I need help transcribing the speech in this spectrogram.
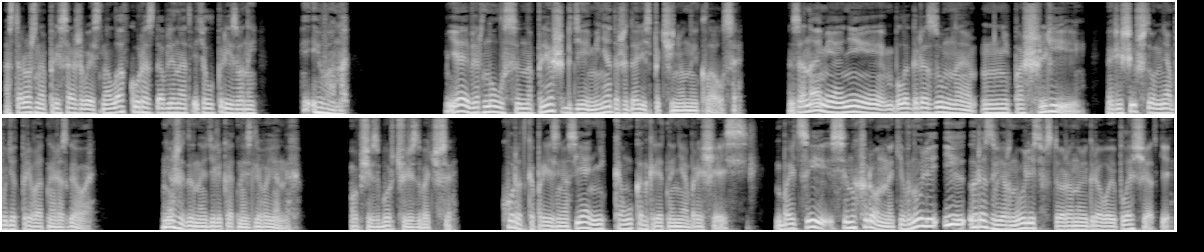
Осторожно присаживаясь на лавку, раздавленно ответил призванный. И вам. Я вернулся на пляж, где меня дожидались подчиненные Клауса. За нами они благоразумно не пошли, решив, что у меня будет приватный разговор. Неожиданная деликатность для военных. Общий сбор через два часа. Коротко произнес я, ни к кому конкретно не обращаясь. Бойцы синхронно кивнули и развернулись в сторону игровой площадки.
